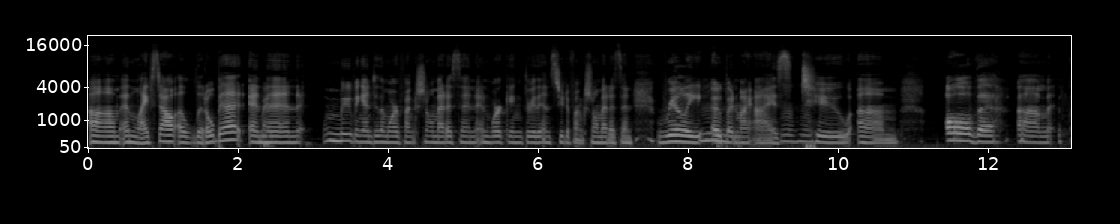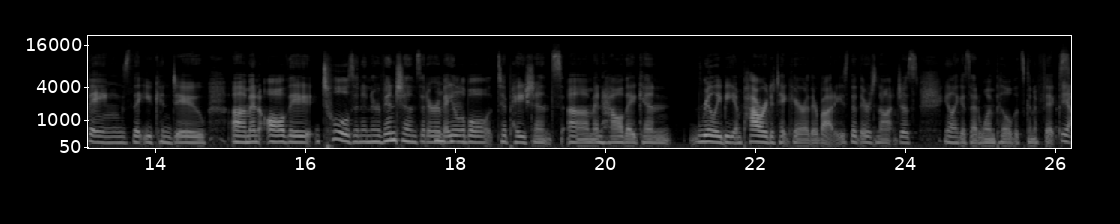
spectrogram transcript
um, and lifestyle a little bit and Right. then moving into the more functional medicine and working through the institute of functional medicine really opened my eyes to um, all the um, things that you can do um, and all the tools and interventions that are available to patients um, and how they can really be empowered to take care of their bodies that there's not just you know like i said one pill that's going to fix Yeah.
